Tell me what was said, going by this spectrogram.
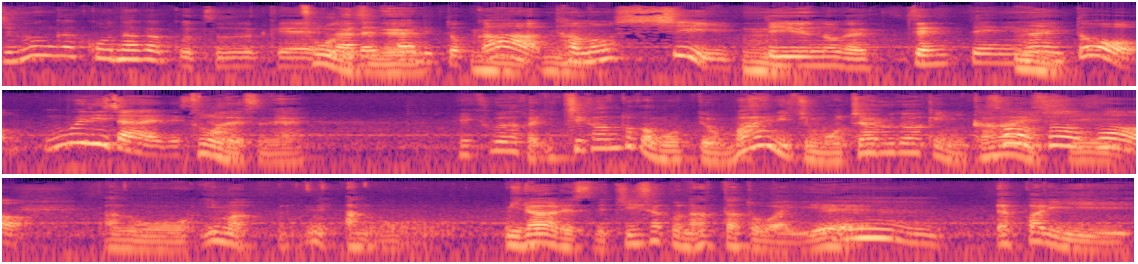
自分がこう長く続けられたりとか、ね。うんうん。楽しいっていうのが前提にないと無理じゃないですか、そうですね結局だから一眼とか持っても毎日持ち歩くわけにいかないしそうそあの今ねあのミラーレスで小さくなったとはいえ、ううん。やっぱり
